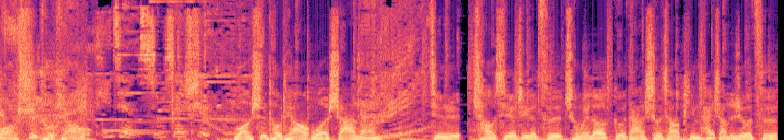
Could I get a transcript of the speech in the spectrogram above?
往事头条，听见新鲜事。往事头条，我是阿南。近日，“炒鞋”这个词成为了各大社交平台上的热词。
